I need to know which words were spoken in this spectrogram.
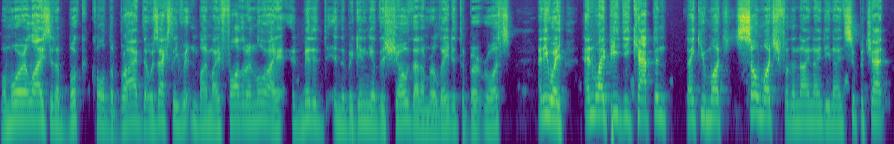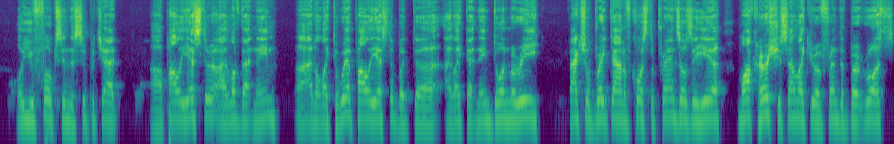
memorialized in a book called The Bribe that was actually written by my father in law. I admitted in the beginning of the show that I'm related to Bert Ross. Anyway, NYPD captain, thank you much so much for the 999 super chat. All you folks in the super chat, uh, polyester, I love that name. Uh, I don't like to wear polyester, but uh, I like that name. Dawn Marie, factual breakdown. Of course, the Pranzos are here. Mark Hirsch, you sound like you're a friend of Bert Ross.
